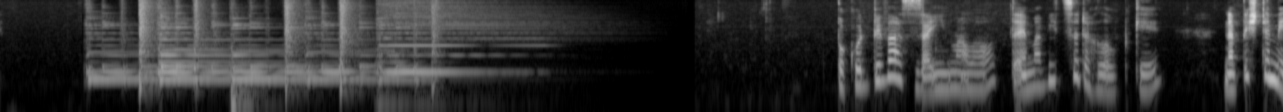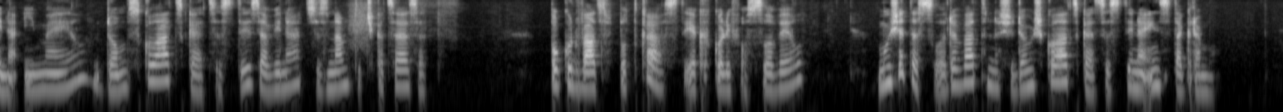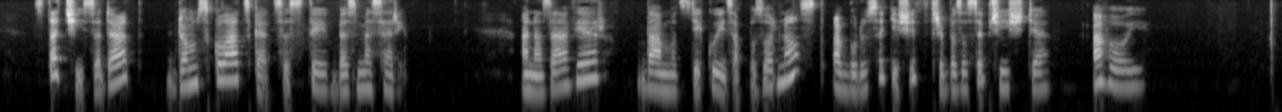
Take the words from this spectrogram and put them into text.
Pokud by vás zajímalo téma více do hloubky, napište mi na e-mail domskolácké cesty zavináčseznam.cz Pokud vás podcast jakkoliv oslovil, můžete sledovat naše domškolácké cesty na Instagramu. Stačí zadat domskolácké cesty bez mezery. A na závěr vám moc děkuji za pozornost a budu se těšit třeba zase příště. Ahoj!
